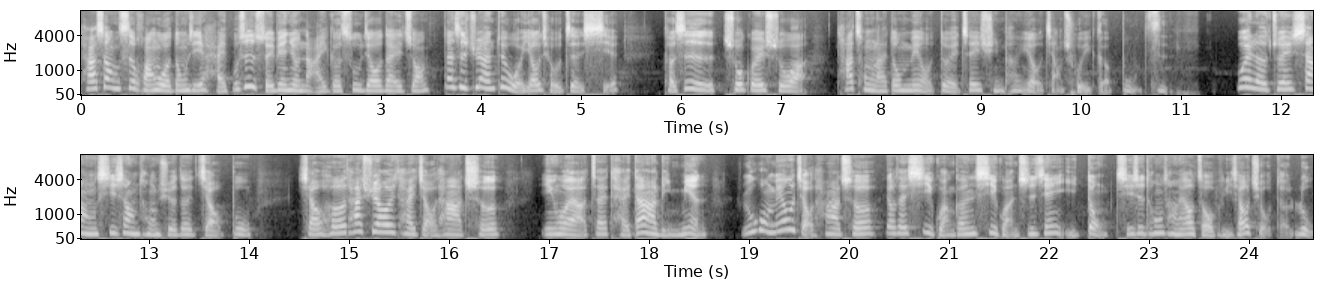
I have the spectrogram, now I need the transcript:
他上次还我东西，还不是随便就拿一个塑胶袋装，但是居然对我要求这些。可是说归说啊，他从来都没有对这一群朋友讲出一个不字。为了追上系上同学的脚步，小何他需要一台脚踏车，因为啊，在台大里面，如果没有脚踏车，要在细管跟细管之间移动，其实通常要走比较久的路。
